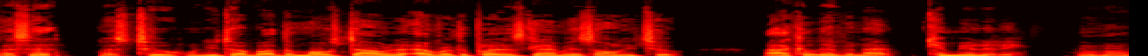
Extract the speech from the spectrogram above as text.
That's it. There's two. When you talk about the most dominant ever to play this game, it's only two. I could live in that community. hmm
